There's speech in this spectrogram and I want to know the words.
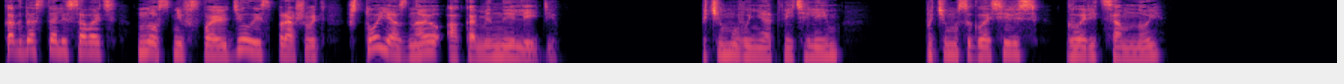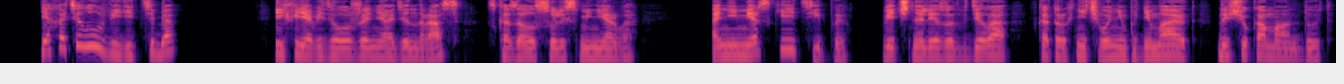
Когда стали совать нос не в свое дело и спрашивать, что я знаю о каменной леди. Почему вы не ответили им? Почему согласились говорить со мной? Я хотела увидеть тебя. Их я видел уже не один раз, сказала Сулис Минерва. «Они мерзкие типы, вечно лезут в дела, в которых ничего не понимают, да еще командуют.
